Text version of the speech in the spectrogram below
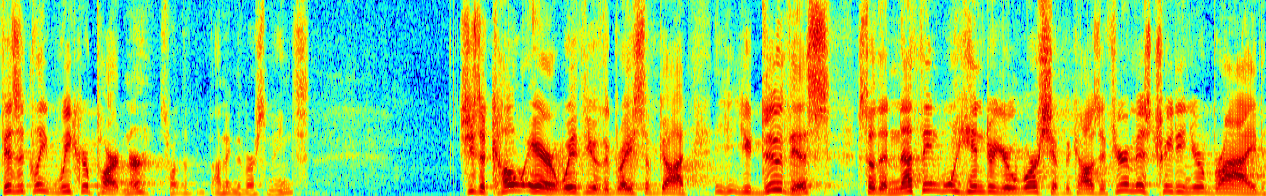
physically weaker partner, that's what I think the verse means. She's a co heir with you of the grace of God. You do this so that nothing will hinder your worship because if you're mistreating your bride,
